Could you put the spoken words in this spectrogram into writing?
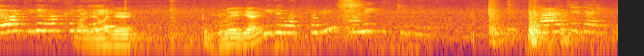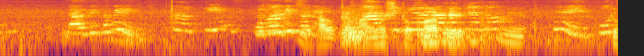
এবার কি দিয়ে ভাত খাবি মাঝে? মাঝে একটু ভুলে যায়। করি। ডাল দিয়ে খাবি? যে হালকা মাইনস হওয়াতে একটু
